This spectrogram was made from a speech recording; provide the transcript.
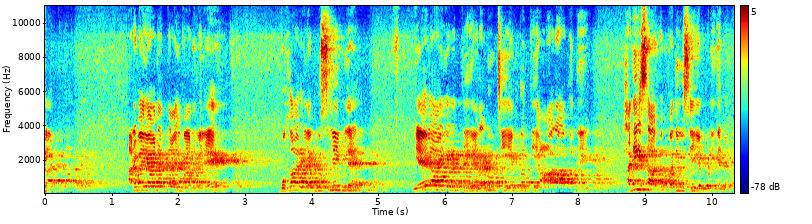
காட்டுவார்கள். அருமையான தாய்மார்களே புகாரில முஸ்லீம்ல ஏழாயிரத்தி இருநூற்றி எண்பத்தி ஆறாவது ஹதீஸாக பதிவு செய்யப்படுகிறது.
